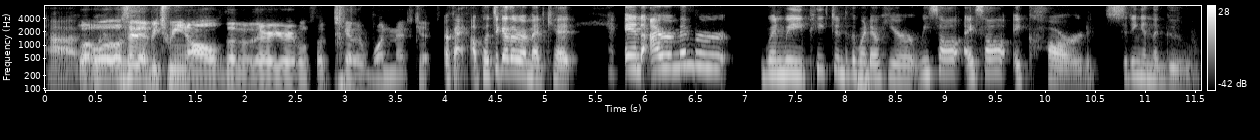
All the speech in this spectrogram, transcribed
uh well, we'll, we'll say that between all of them there, you're able to put together one med kit. okay, I'll put together a med kit. And I remember when we peeked into the window here, we saw I saw a card sitting in the goo.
